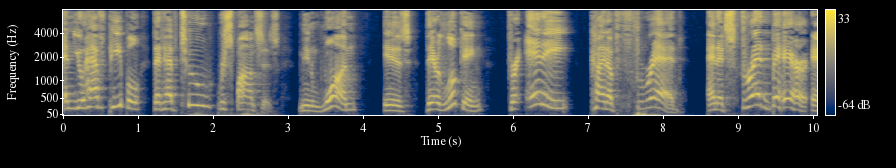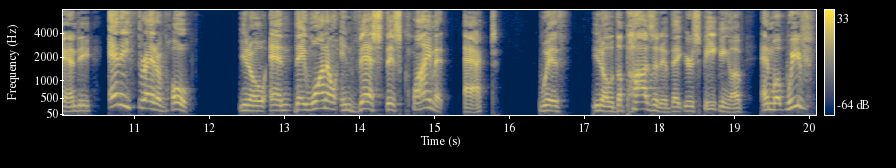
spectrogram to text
And you have people that have two responses. I mean, one is they're looking for any kind of thread and it's threadbare, Andy, any thread of hope, you know, and they want to invest this climate act with, you know, the positive that you're speaking of. And what we've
